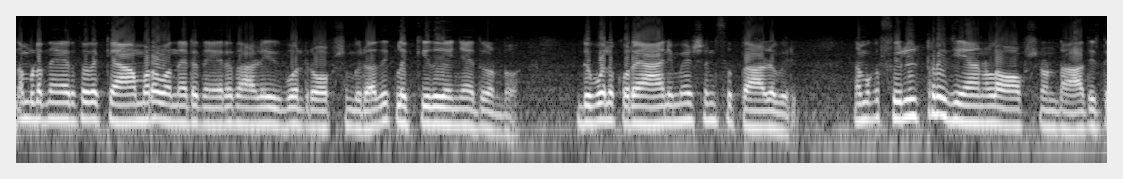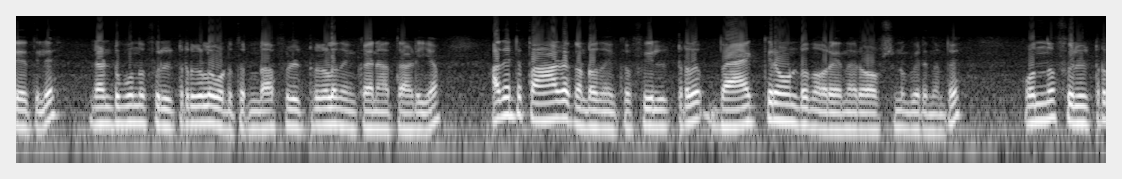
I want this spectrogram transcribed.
നമ്മുടെ നേരത്തെ ക്യാമറ വന്നിട്ട് നേരെ താഴെ ഇതുപോലൊരു ഓപ്ഷൻ വരും. അത് ക്ലിക്ക് ചെയ്ത് കഴിഞ്ഞാൽ ഇത് കണ്ടോ? ഇതുപോലെ കുറേ ആനിമേഷൻസ് താഴെ വരും. നമുക്ക് ഫിൽട്ടർ ചെയ്യാനുള്ള ഓപ്ഷൻ ഉണ്ട് ആദ്യത്തേതിൽ രണ്ട് മൂന്ന് ഫിൽട്ടറുകൾ കൊടുത്തിട്ടുണ്ട്. ആ ഫിൽട്ടറുകൾ നിങ്ങൾക്ക് അതിനകത്ത് ആഡ് ചെയ്യാം. അതിന്റെ താഴെ കണ്ടോ നിങ്ങൾക്ക് ഫിൽറ്റർ ബാക്ക്ഗ്രൗണ്ട് എന്ന് പറയുന്ന ഒരു ഓപ്ഷൻ വരുന്നുണ്ട്. ഒന്ന് ഫിൽറ്റർ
